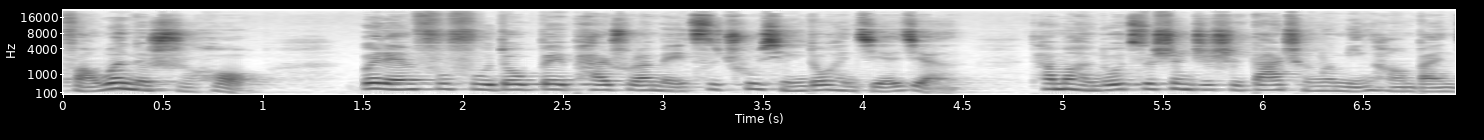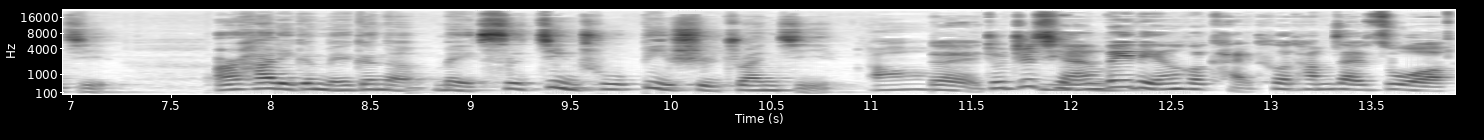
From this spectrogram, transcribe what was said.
访问的时候，威廉夫妇都被拍出来，每次出行都很节俭，他们很多次甚至是搭乘了民航班机。而哈利跟梅根呢，每次进出必是专机。哦，对，就之前嗯威廉和凯特他们在做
